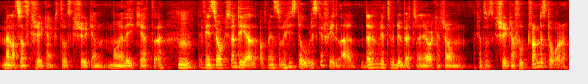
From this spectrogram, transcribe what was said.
mellan Svenska kyrkan och katolska kyrkan många likheter. Det finns ju också en del, åtminstone historiska skillnader. Där vet väl du bättre än jag kanske om katolska kyrkan fortfarande står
